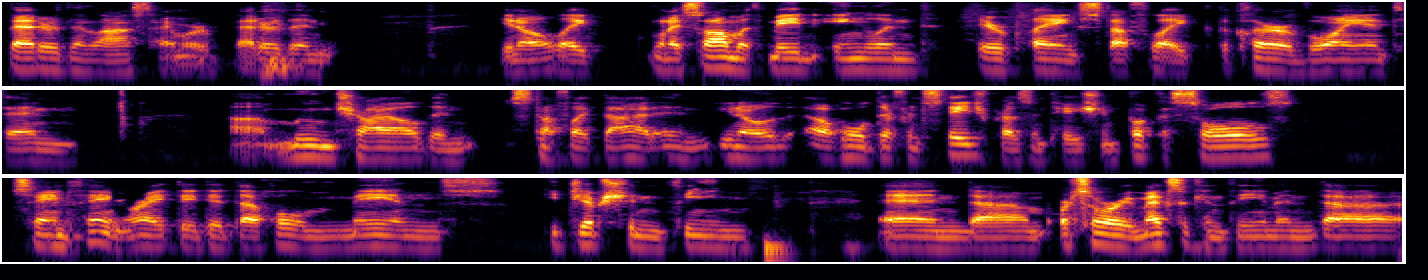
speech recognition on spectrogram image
better than last time or better than, you know, like when I saw them with Maiden England, they were playing stuff like The Clairvoyant and um, Moonchild and stuff like that. And, you know, a whole different stage presentation. Book of Souls, same thing, right? They did that whole Mayans Egyptian theme and um, or sorry, Mexican theme, and uh,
